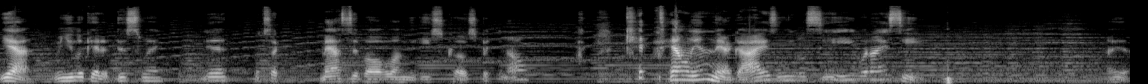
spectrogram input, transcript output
Yeah, when you look at it this way, yeah, looks like massive all along the east coast. But you know, get down in there, guys, and you will see what I see. I,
